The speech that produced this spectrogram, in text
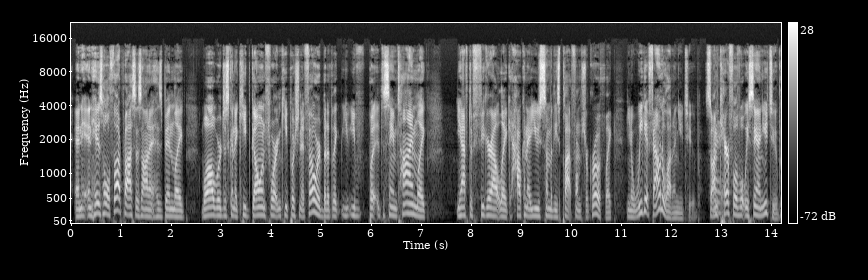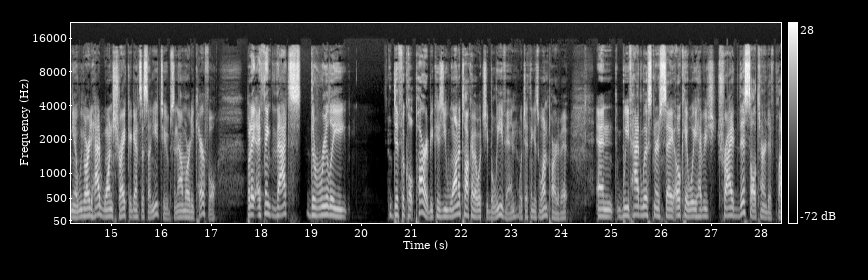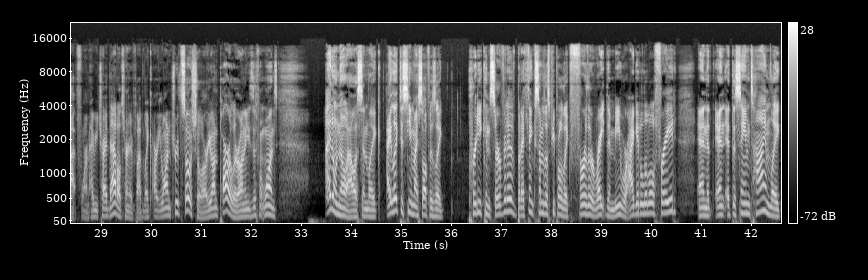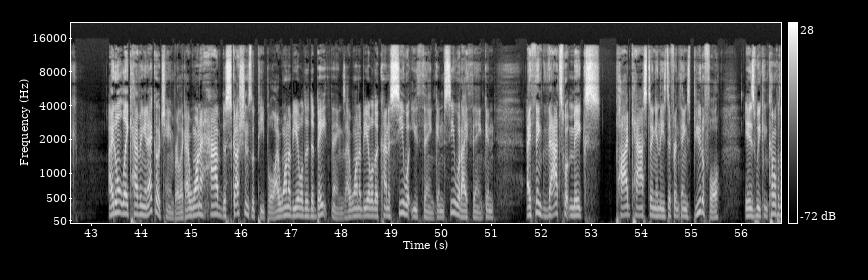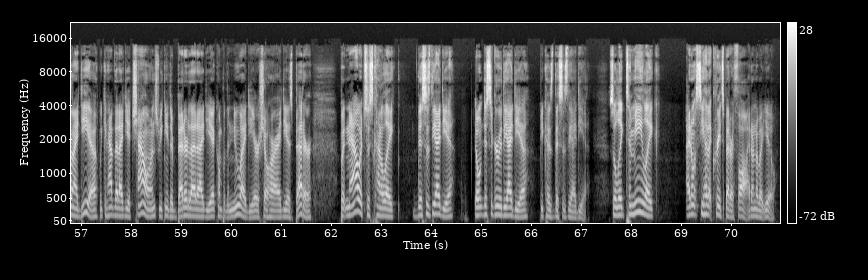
And and his whole thought process on it has been like, well, we're just going to keep going for it and keep pushing it forward. But at like you, you've but at the same time, like you have to figure out like how can I use some of these platforms for growth? Like, you know, we get found a lot on YouTube. So I'm careful of what we say on YouTube. You know, we've already had one strike against us on YouTube, so now I'm already careful. But I, I think that's the really difficult part because you want to talk about what you believe in, which I think is one part of it. And we've had listeners say, okay, well, have you tried this alternative platform? Have you tried that alternative platform? Like, are you on Truth Social? Are you on Parler? On these different ones? I don't know, Allison. Like, I like to see myself as like pretty conservative, but I think some of those people are like further right than me, where I get a little afraid. And and at the same time, like, I don't like having an echo chamber. Like, I want to have discussions with people. I want to be able to debate things. I want to be able to kind of see what you think and see what I think. And I think that's what makes podcasting and these different things beautiful is we can come up with an idea, we can have that idea challenged, we can either better that idea, come up with a new idea, or show how our idea is better. But now it's just kind of like this is the idea. Don't disagree with the idea because this is the idea. So like to me, like I don't see how that creates better thought. I don't know about you.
